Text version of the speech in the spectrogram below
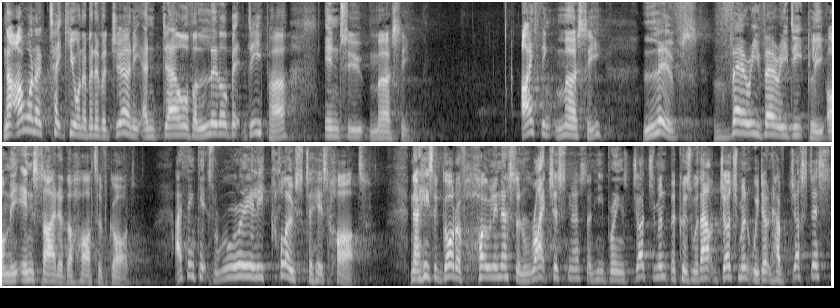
Now, I want to take you on a bit of a journey and delve a little bit deeper into mercy. I think mercy lives very, very deeply on the inside of the heart of God. I think it's really close to his heart. Now, he's a God of holiness and righteousness, and he brings judgment because without judgment, we don't have justice.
